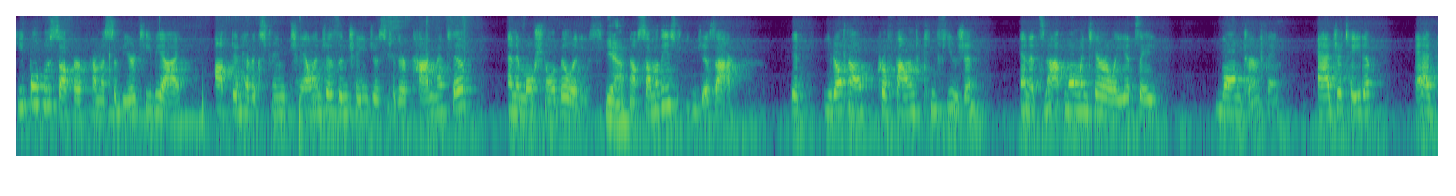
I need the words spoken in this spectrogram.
People who suffer from a severe TBI often have extreme challenges and changes to their cognitive and emotional abilities. Yeah. Now, some of these changes are, if you don't know, profound confusion, and it's not momentarily, it's a long term thing. Agitative, ag-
